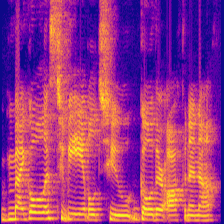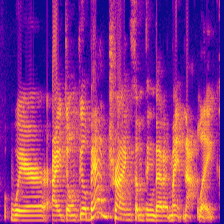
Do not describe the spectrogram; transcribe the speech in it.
my goal is to be able to go there often enough where I don't feel bad trying something that I might not like.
